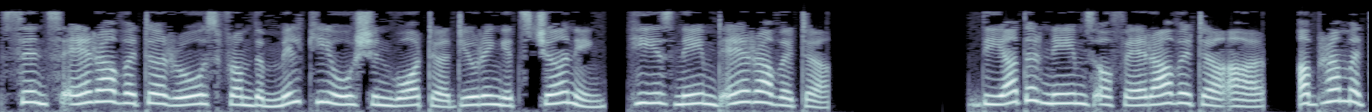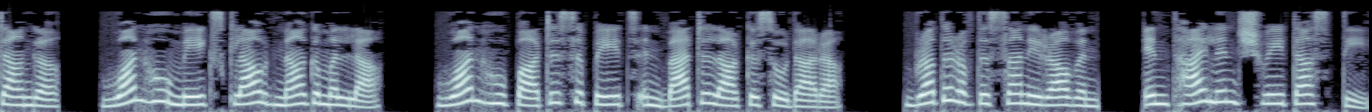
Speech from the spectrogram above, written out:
Since Airavata rose from the Milky Ocean water during its churning, he is named Airavata. The other names of Airavata are Abhramatanga, one who makes cloud Nagamalla, one who participates in battle Arkasodara, brother of the sun Iravan, in Thailand Shvetasti,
